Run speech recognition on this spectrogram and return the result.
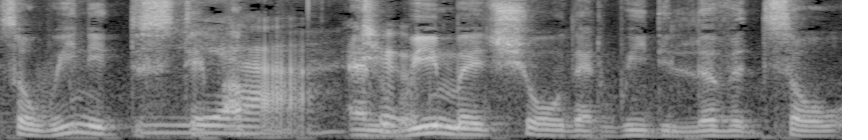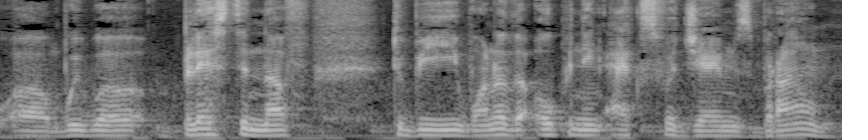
So we need to step Yeah, up, and true. we made sure that we delivered. So uh, we were blessed enough to be one of the opening acts for James Brown,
